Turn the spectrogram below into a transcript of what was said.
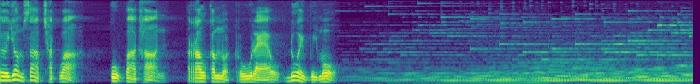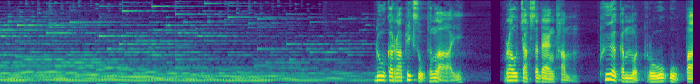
ธอย่อมทราบชัดว่า อุปาทาน เรากำหนดรู้แล้วด้วยวิโมกดูกระภิกษุทั้งหลาย เราจักแสดงธรรม พื่อกำหนดรู้อุปา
